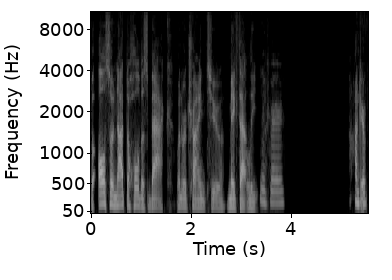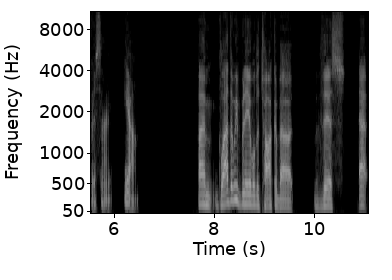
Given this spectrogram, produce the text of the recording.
but also not to hold us back when we're trying to make that leap. Mm-hmm. 100%. Yeah. I'm glad that we've been able to talk about this at,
